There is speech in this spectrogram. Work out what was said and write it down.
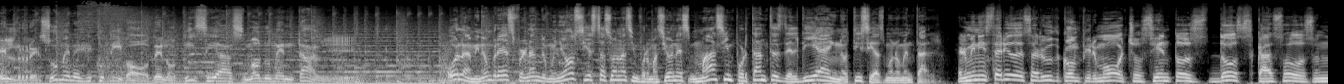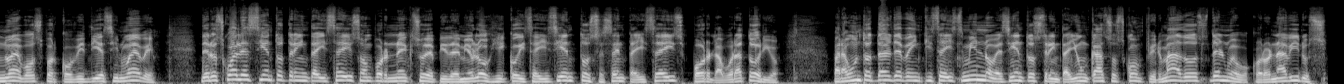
el resumen ejecutivo de Noticias Monumental. Hola, mi nombre es Fernando Muñoz y estas son las informaciones más importantes del día en Noticias Monumental. El Ministerio de Salud confirmó 802 casos nuevos por COVID-19, de los cuales 136 son por nexo epidemiológico y 666 por laboratorio para un total de 26.931 casos confirmados del nuevo coronavirus.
